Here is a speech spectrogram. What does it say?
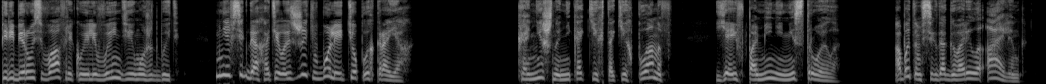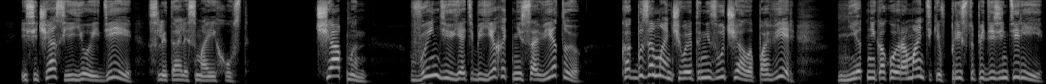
Переберусь в Африку или в Индию, может быть. Мне всегда хотелось жить в более теплых краях. Конечно, никаких таких планов я и в помине не строила. Об этом всегда говорила Айлинг, и сейчас ее идеи слетали с моих уст. «Чапман, в Индию я тебе ехать не советую. Как бы заманчиво это ни звучало, поверь, нет никакой романтики в приступе дизентерии,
